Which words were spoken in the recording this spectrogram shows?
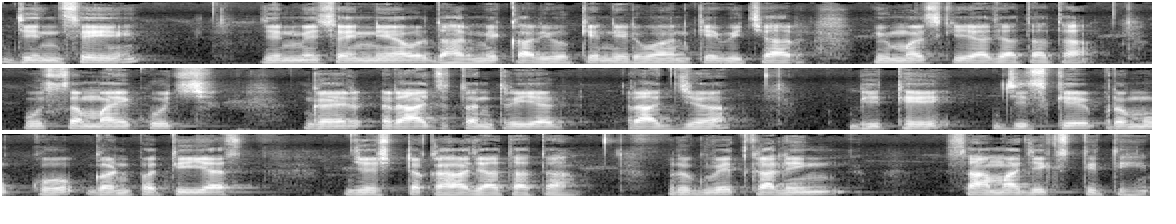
जिनसे, जिनमें सैन्य और धार्मिक कार्यों के निर्वहन के विचार विमर्श किया जाता था। उस समय कुछ गैर राजतंत्रीय राज्य भी थे, जिसके प्रमुख को गणपति या ज्येष्ठ कहा जाता था। ऋग्वेदकालीन सामाजिक स्थिति,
